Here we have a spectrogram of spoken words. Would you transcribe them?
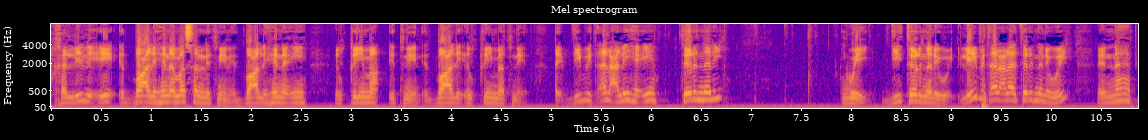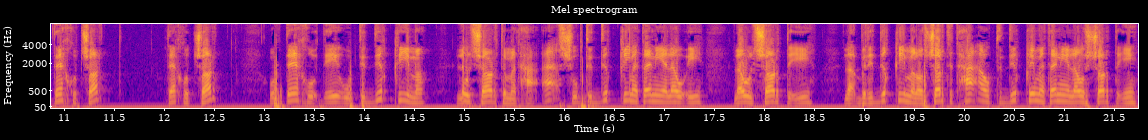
خلي لي إيه؟ اطبع لي هنا مثلا الاثنين اطبع لي هنا إيه؟ القيمة 2 اطبع لي القيمة 2 طيب دي بيتقال عليها إيه؟ ternary way دي ternary way ليه بيتقال عليها ternary way لأنها بتاخد شرط بتاخد شرط وبتاخد إيه؟ وبتديك قيمة. لو الشرط ما اتحققش وبتديك قيمة تانية لو إيه؟ لو الشرط إيه؟ لا بتديك قيمة. لو الشرط اتحقق وبتديك قيمة تانية لو الشرط إيه؟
